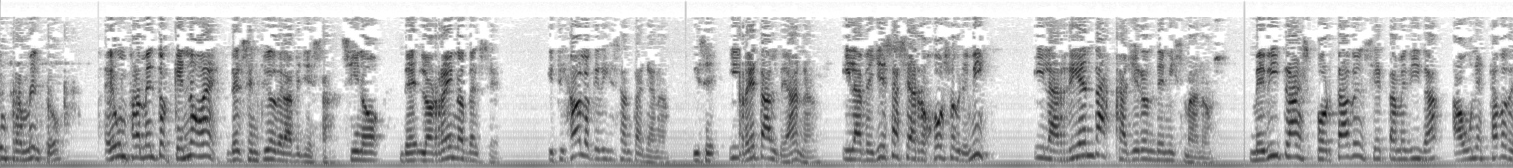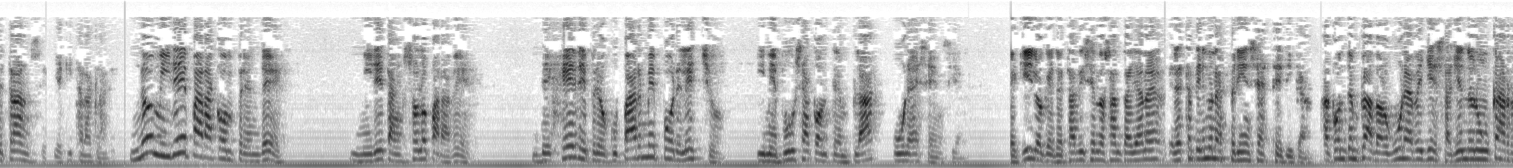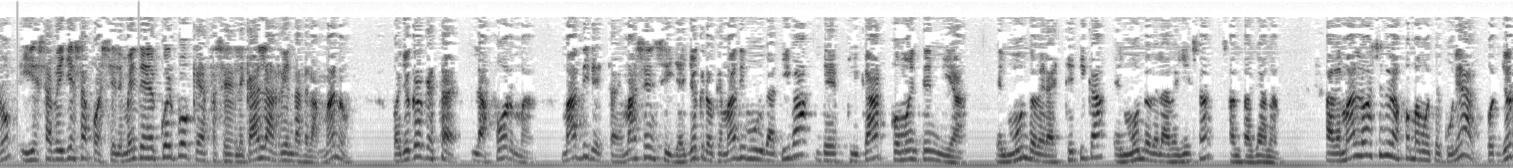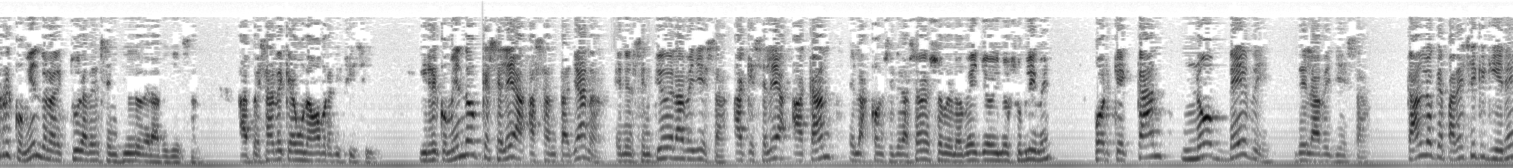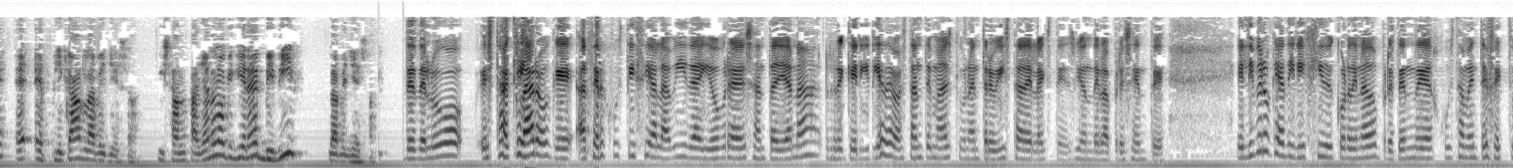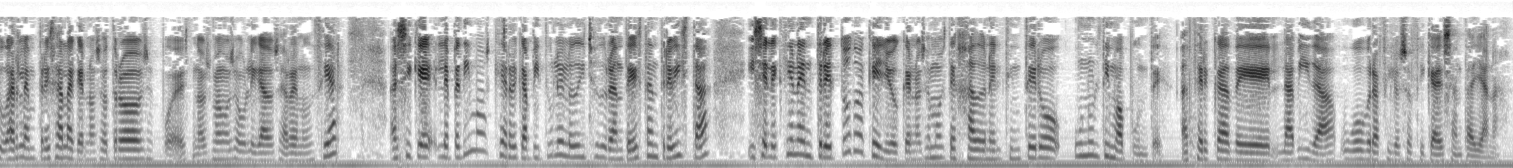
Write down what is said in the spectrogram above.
un fragmento. Es un fragmento que no es del sentido de la belleza, sino de los reinos del ser. Y fijaos lo que dice Santayana. Dice, y reta aldeana, y la belleza se arrojó sobre mí, y las riendas cayeron de mis manos. Me vi transportado en cierta medida a un estado de trance, y aquí está la clave. No miré para comprender, miré tan solo para ver. Dejé de preocuparme por el hecho y me puse a contemplar una esencia. Aquí lo que te está diciendo Santayana, él está teniendo una experiencia estética. Ha contemplado alguna belleza yendo en un carro y esa belleza pues se le mete en el cuerpo que hasta se le caen las riendas de las manos. Pues yo creo que esta es la forma más directa y más sencilla, yo creo que más divulgativa de explicar cómo entendía el mundo de la estética, el mundo de la belleza santayana. Además lo hace de una forma muy peculiar. Pues yo recomiendo la lectura del sentido de la belleza, a pesar de que es una obra difícil. Y recomiendo que se lea a Santayana en el sentido de la belleza, a que se lea a Kant en las consideraciones sobre lo bello y lo sublime, porque Kant no bebe de la belleza. Kant lo que parece que quiere es explicar la belleza. Y Santayana lo que quiere es vivir la belleza. Desde luego está claro que hacer justicia a la vida y obra de Santayana requeriría de bastante más que una entrevista de la extensión de la presente. El libro que ha dirigido y coordinado pretende justamente efectuar la empresa a la que nosotros pues nos vemos obligados a renunciar. Así que le pedimos que recapitule lo dicho durante esta entrevista y seleccione entre todo aquello que nos hemos dejado en el tintero un último apunte acerca de la vida u obra filosófica de Santayana.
